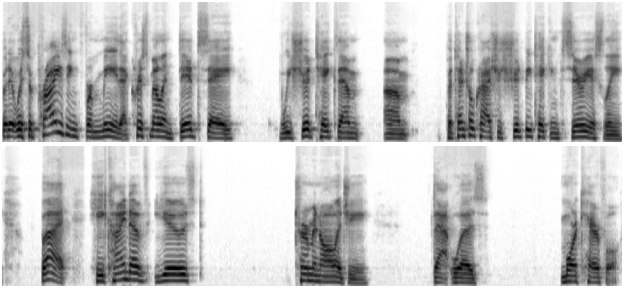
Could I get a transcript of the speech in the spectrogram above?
But it was surprising for me that Chris Mellon did say we should take them um, potential crashes should be taken seriously, but he kind of used terminology that was more careful.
